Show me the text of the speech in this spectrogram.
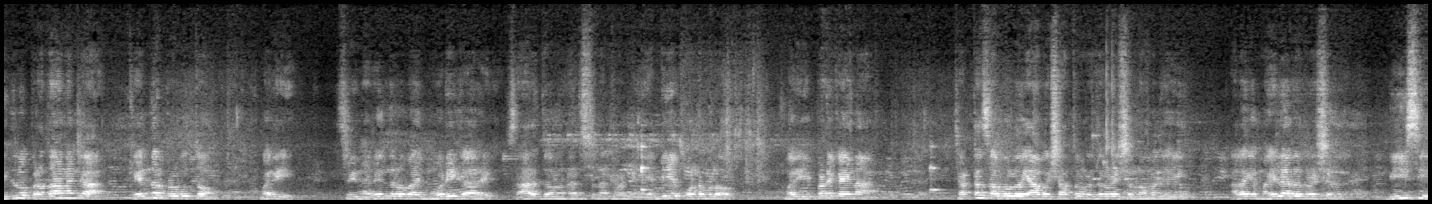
ఇందులో ప్రధానంగా కేంద్ర ప్రభుత్వం మరి శ్రీ నరేంద్రభాయ్ మోడీ గారి సారథ్యంలో నడుస్తున్నటువంటి ఎన్డీఏ కూటమిలో మరి ఇప్పటికైనా చట్టసభలో యాభై శాతం రిజర్వేషన్లు అమలు చేయి అలాగే మహిళా రిజర్వేషన్ బీసీ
